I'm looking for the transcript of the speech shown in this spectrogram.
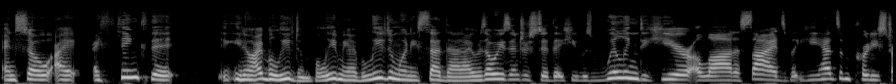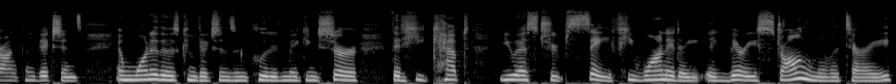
And so I, I think that, you know, I believed him. Believe me, I believed him when he said that. I was always interested that he was willing to hear a lot of sides, but he had some pretty strong convictions. And one of those convictions included making sure that he kept U.S. troops safe. He wanted a, a very strong military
